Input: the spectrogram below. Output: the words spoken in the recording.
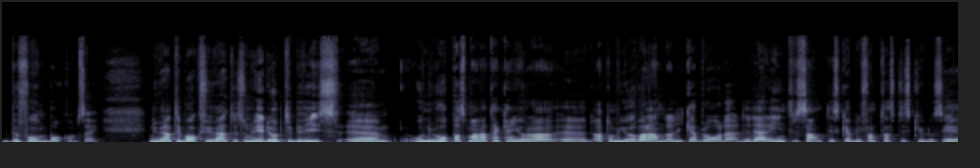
Buffon bakom sig. Nu är han tillbaka för Juventus och nu är det upp till bevis. Eh, och nu hoppas man att han kan göra, eh, att de gör varandra lika bra där. Det där är intressant. Det ska bli fantastiskt kul att se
